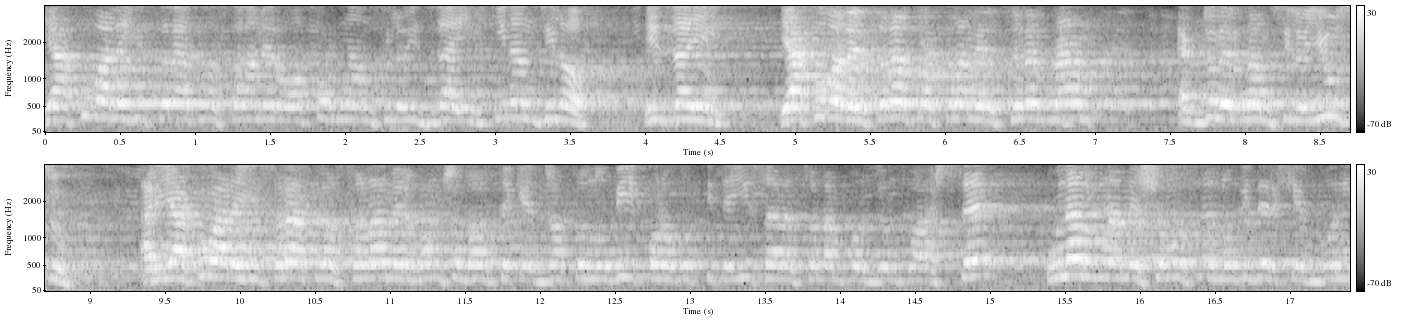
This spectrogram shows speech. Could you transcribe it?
ইয়াকুব আলাইহিস সালাতু অপর নাম ছিল ইসরাইল। কি নাম ছিল? ইসরাইল। ইয়াকুব আলাইহিস সালাতু ছেলের নাম, একজনের নাম ছিল ইউসুফ। আর ইয়াকুব আলহি সালামের বংশধর থেকে যত নবী পরবর্তীতে আলাহিসাল্লাম পর্যন্ত আসছে, উনার নামে সমস্ত নবীদেরকে বনি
